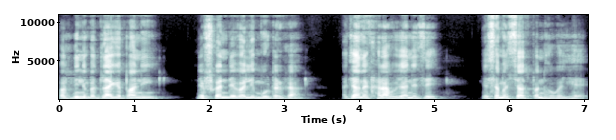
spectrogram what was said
पत्नी ने बताया कि पानी लिफ्ट करने वाली मोटर का अचानक खराब हो जाने से ये समस्या उत्पन्न हो गई है।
